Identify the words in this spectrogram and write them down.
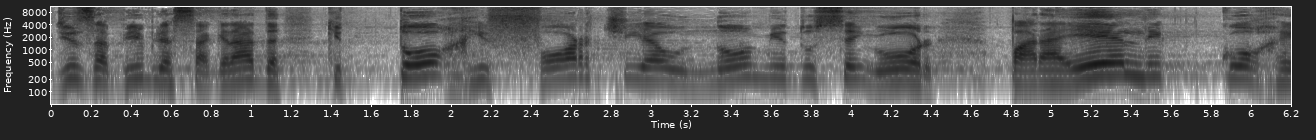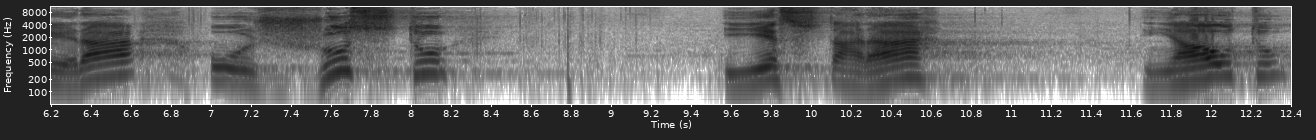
diz a Bíblia Sagrada que torre forte é o nome do Senhor, para ele correrá o justo e estará em alto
